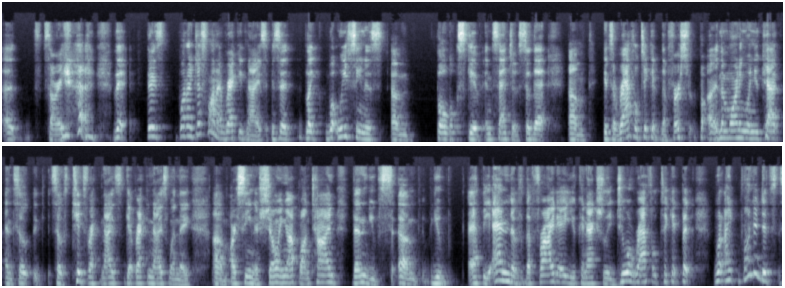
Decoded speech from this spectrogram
uh, sorry that there's what I just want to recognize is that like what we've seen is um, folks give incentives so that um, it's a raffle ticket in the first uh, in the morning when you cat, and so so kids recognize get recognized when they um, are seen as showing up on time. Then you um, you at the end of the Friday you can actually do a raffle ticket. But what I wanted to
